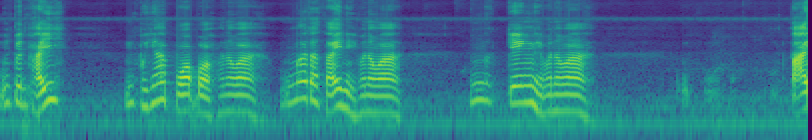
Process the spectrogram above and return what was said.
มึงเป็นไผ มึงพญาปอบบ่พนะว่ามึงมาตาไสนี่พนะว่ามึงเก่งนี่พนะว่าตาย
